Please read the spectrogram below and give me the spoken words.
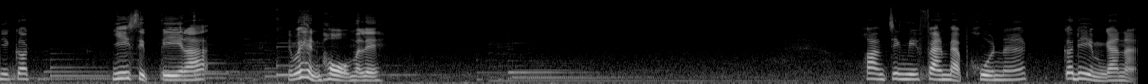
นี่ก็ 20 ปีแล้วยังไม่เห็นโผล่มาเลย ความจริงมีแฟนแบบคุณนะ ก็ดีเหมือนกันอะ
